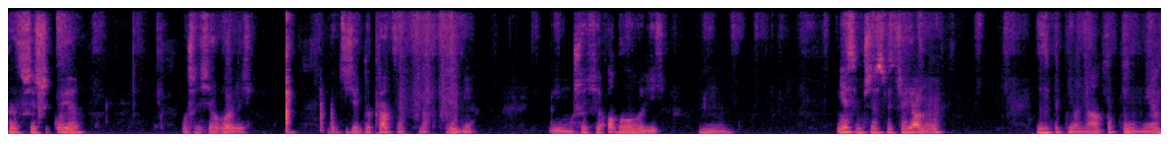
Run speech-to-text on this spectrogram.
teraz się szykuję. Muszę się ogolić. Bo dzisiaj do pracy na południe. I muszę się ogolić. Hmm. Nie jestem przyzwyczajony zbytnio na popołudnie.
